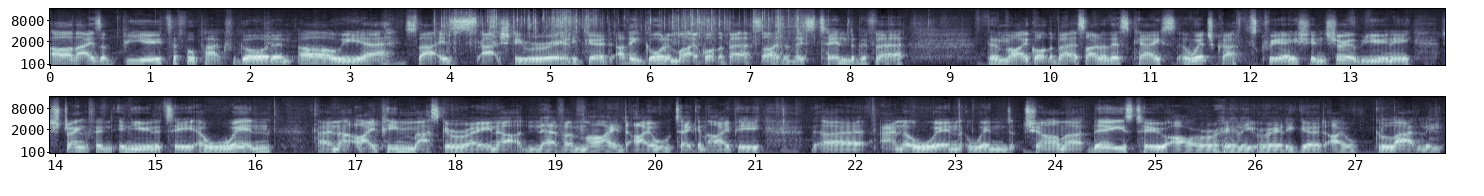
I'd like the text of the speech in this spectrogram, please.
Oh, that is a beautiful pack for Gordon. Oh, yes, that is actually really good. I think Gordon might have got the better side of this tin, to be fair. They might have got the better side of this case. A Witchcraft's Creation, Sugar of Uni, Strength in, in Unity, a win, An IP Masquerena, never mind. I will take an IP uh, and a Win Wind Charmer. These two are really, really good. I will gladly,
